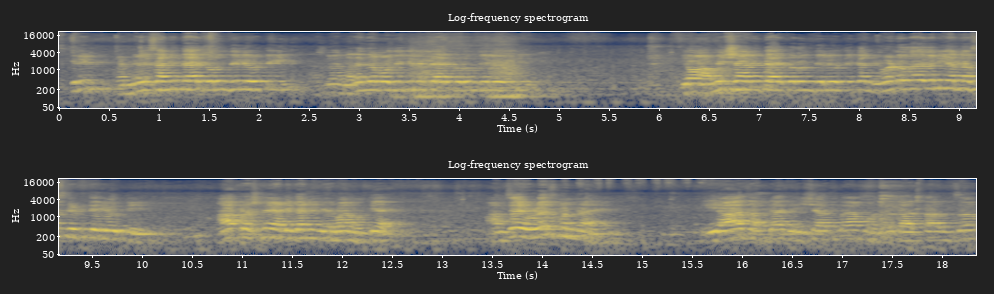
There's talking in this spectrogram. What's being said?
स्क्रिप्ट फडणवीसांनी तयार करून दिली होती किंवा नरेंद्र मोदीजींनी तयार करून दिली होती किंवा अमित शहानी तयार करून दिली होती का निवडणूक आयोगाने यांना स्क्रिप्ट दिली होती. हा प्रश्न या ठिकाणी निर्माण होते आहे आमचं एवढंच म्हणणं आहे की आज आपल्या देशातल्या मतदातांचं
